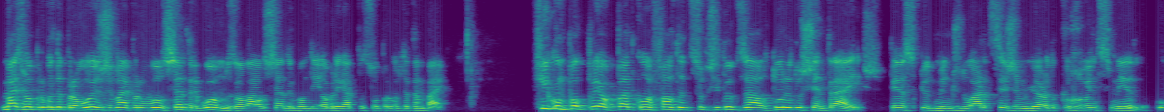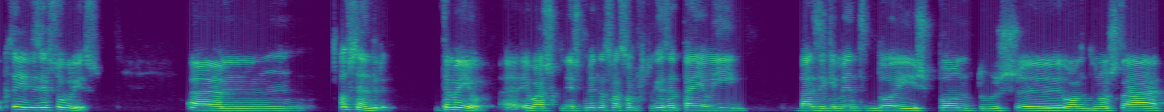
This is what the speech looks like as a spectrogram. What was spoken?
Mais uma pergunta para hoje, vai para o Alexandre Gomes. Olá, Alexandre, bom dia, obrigado pela sua pergunta também. Fico um pouco preocupado com a falta de substitutos à altura dos centrais. Penso que o Domingos Duarte seja melhor do que o Rubem de Semedo. O que tem a dizer sobre isso? Um, Alexandre, também eu. Eh, eu acho que neste momento a seleção portuguesa tem ali basicamente dois pontos uh, onde não está,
